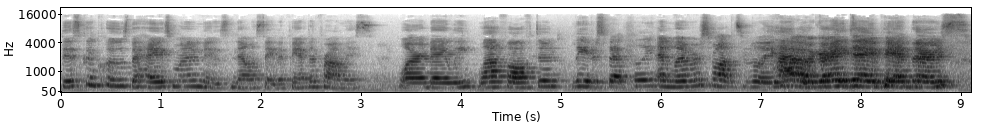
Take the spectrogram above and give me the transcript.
This concludes the Hayes Morning News. Now let's say the Panther Promise. Learn daily, laugh often, Lead respectfully. and live responsibly. Have a great day, Panthers!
